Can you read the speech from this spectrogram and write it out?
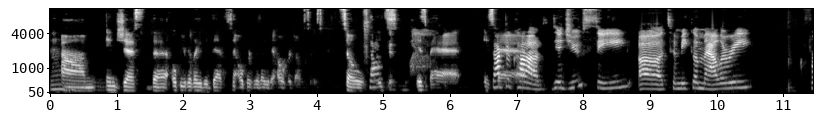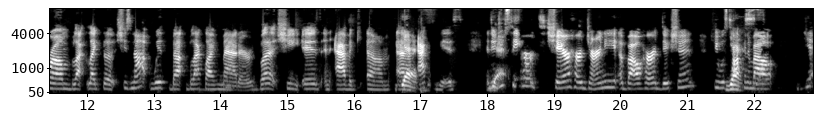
Mhm. um, in just the opioid related deaths and opioid related overdoses. So Doctor- it's it's bad. It's Dr. bad. Cobbs, did you see uh Tamika Mallory from Black like the she's not with Black Lives Matter, but she is an advocate um Yes. activist. Did you see her share her journey about her addiction? She was Yes. talking about yeah.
